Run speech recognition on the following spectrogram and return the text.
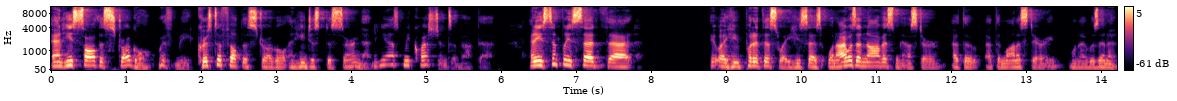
And he saw the struggle with me. Krista felt the struggle and he just discerned that. And he asked me questions about that. And he simply said that, like he put it this way he says, When I was a novice master at the, at the monastery, when I was in it,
